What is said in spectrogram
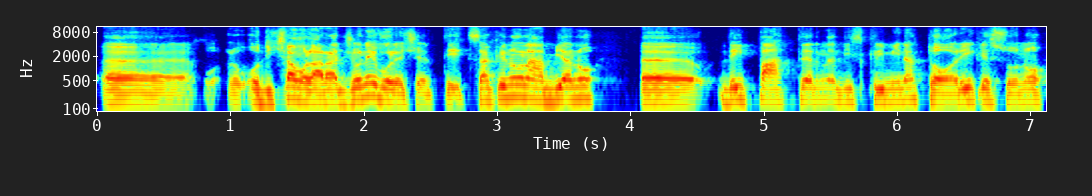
eh, o, o, diciamo la ragionevole certezza che non abbiano eh, dei pattern discriminatori che sono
